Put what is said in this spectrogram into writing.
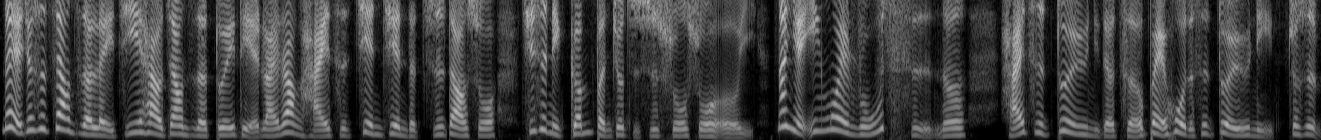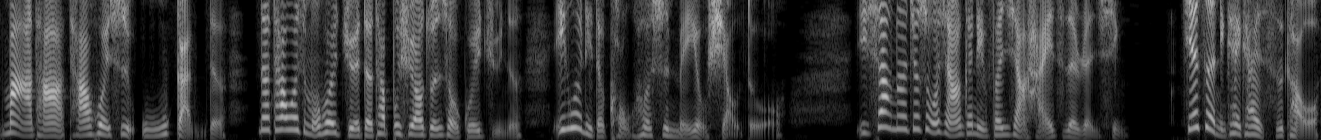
那也就是这样子的累积，还有这样子的堆叠，来让孩子渐渐的知道说，其实你根本就只是说说而已。那也因为如此呢，孩子对于你的责备，或者是对于你就是骂他，他会是无感的。那他为什么会觉得他不需要遵守规矩呢？因为你的恐吓是没有效的哦。以上呢，就是我想要跟你分享孩子的人性。接着，你可以开始思考哦，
